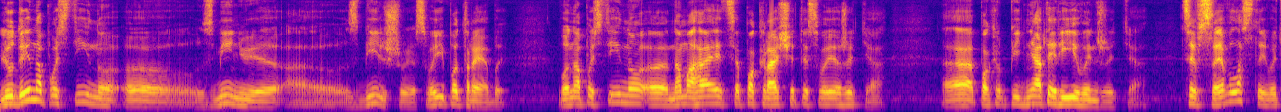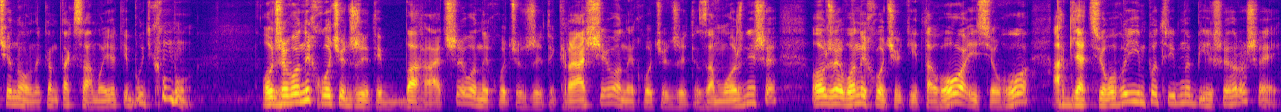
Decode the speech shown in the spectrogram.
Людина постійно е, змінює, е, збільшує свої потреби. Вона постійно е, намагається покращити своє життя, е, підняти рівень життя. Це все властиве чиновникам, так само, як і будь-кому. Отже, вони хочуть жити багатше, вони хочуть жити краще, вони хочуть жити заможніше. Отже, вони хочуть і того, і сього. А для цього їм потрібно більше грошей.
